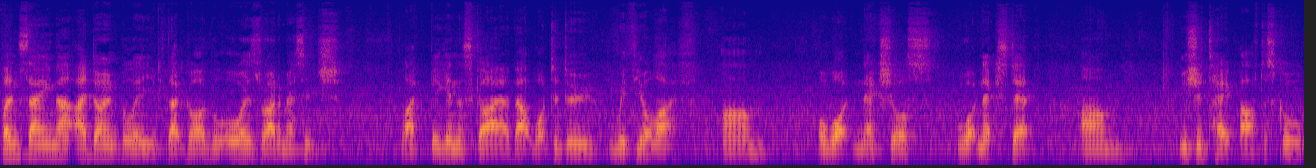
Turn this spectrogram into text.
But in saying that, I don't believe that God will always write a message like big in the sky about what to do with your life um, or what next your, what next step um, you should take after school.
